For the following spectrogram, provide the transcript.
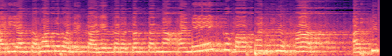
आणि या समाजामध्ये कार्य करत असताना अनेक बापांचे हात अशी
